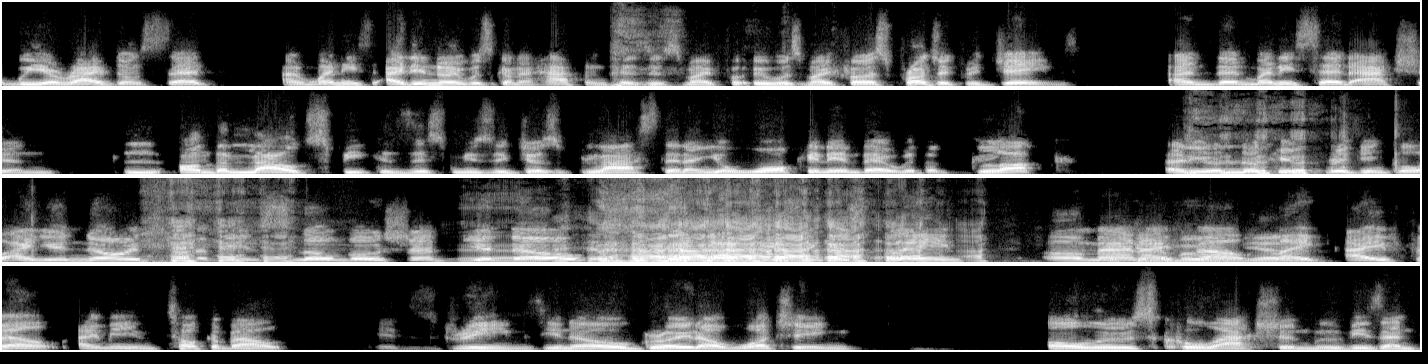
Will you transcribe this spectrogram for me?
we arrived on set, and when he's, I didn't know it was going to happen because it's my it was my first project with James. And then when he said action on the loudspeakers, this music just blasted, and you're walking in there with a Glock, and you're looking freaking cool, and you know it's going to be in slow motion, you know, that music is playing. Oh man, I the mood, felt yeah. like I felt. I mean, talk about kids' dreams. You know, growing up watching all those cool action movies, and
